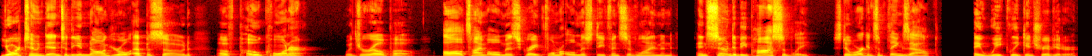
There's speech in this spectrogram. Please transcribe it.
You're tuned in to the inaugural episode of Powe Corner with Jerrell Powe, all-time Ole Miss great, former Ole Miss defensive lineman, and soon to be possibly, still working some things out, a weekly contributor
